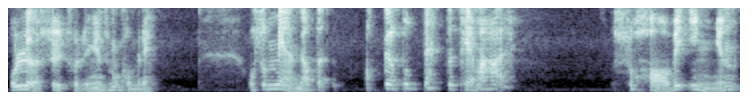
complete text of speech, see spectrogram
å løse utfordringen som man kommer i. Og så mener jeg at det, akkurat på dette temaet her så har vi ingen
